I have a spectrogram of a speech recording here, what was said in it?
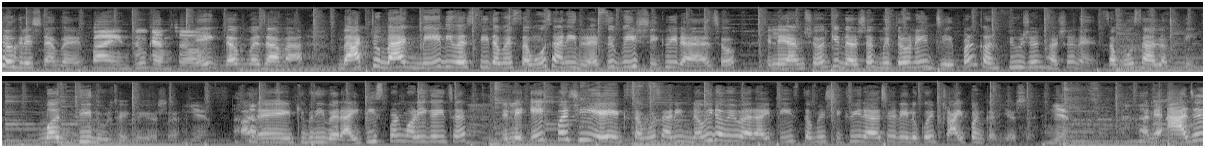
છો કૃષ્ણાબેન? ફાઇન તું કેમ છો? એકદમ મજામાં. બેક ટુ બેક બે દિવસથી તમે સમોસાની રેસિપી શીખવી રહ્યા છો. એટલે આઈ એમ શ્યોર કે દર્શક મિત્રોને જે પણ કન્ફ્યુઝન હશે ને સમોસા લગતી બધી દૂર થઈ ગઈ હશે. અને એટલી બધી વેરાયટીઝ પણ મળી ગઈ છે. એટલે એક પછી એક સમોસાની નવી નવી વેરાયટીઝ તમે શીખવી રહ્યા છો એટલે એ લોકોએ ટ્રાય પણ કરી હશે. યસ અને આજે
